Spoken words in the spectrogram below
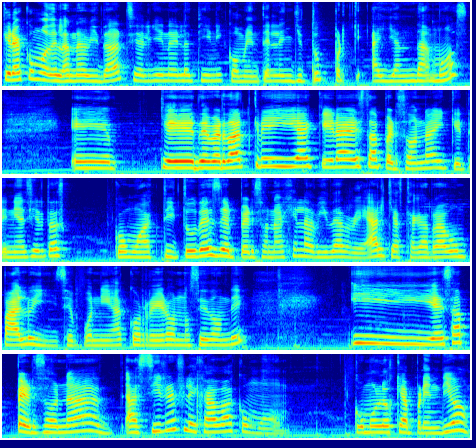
Que era como de la Navidad. Si alguien ahí la tiene, coméntenla en YouTube porque ahí andamos. Eh, que de verdad creía que era esta persona y que tenía ciertas como actitudes del personaje en la vida real, que hasta agarraba un palo y se ponía a correr o no sé dónde. Y esa persona así reflejaba como, como lo que aprendió.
